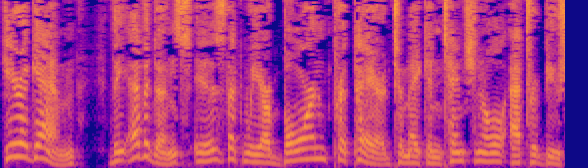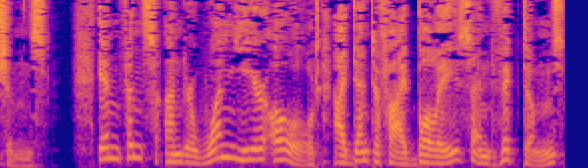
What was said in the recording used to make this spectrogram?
Here again, the evidence is that we are born prepared to make intentional attributions. Infants under one year old identify bullies and victims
